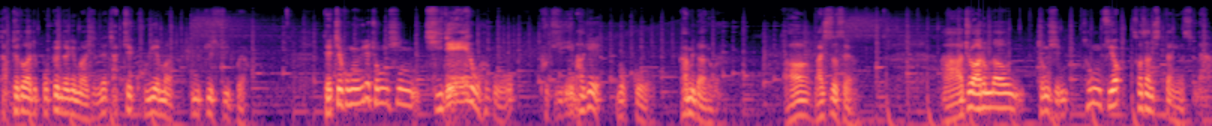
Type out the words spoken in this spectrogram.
잡채도 아주 보편적인 맛인데 잡채 고유의 맛 느낄 수 있고요. 대체 공휴일에 중심 지대로 하고 푸짐하게 먹고 갑니다, 여러분. 아, 맛있었어요. 아주 아름다운 정심 송수역 서산식당이었습니다.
